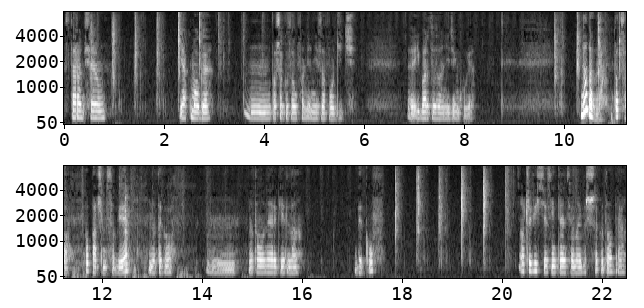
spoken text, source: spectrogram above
Staram się jak mogę mm, Waszego zaufania nie zawodzić. E, I bardzo za nie dziękuję. No dobra, to co? Popatrzmy sobie na tego, mm, na tą energię dla byków. Oczywiście z intencją najwyższego dobra.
